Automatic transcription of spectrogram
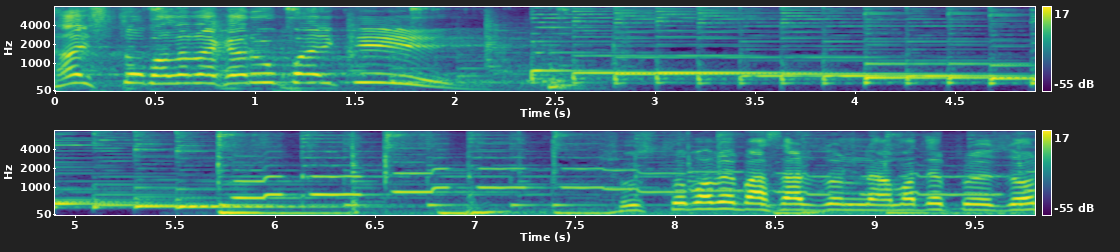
স্বাস্থ্য ভালো রাখার উপায় কি? সুস্থভাবে বাঁচার জন্য আমাদের প্রয়োজন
